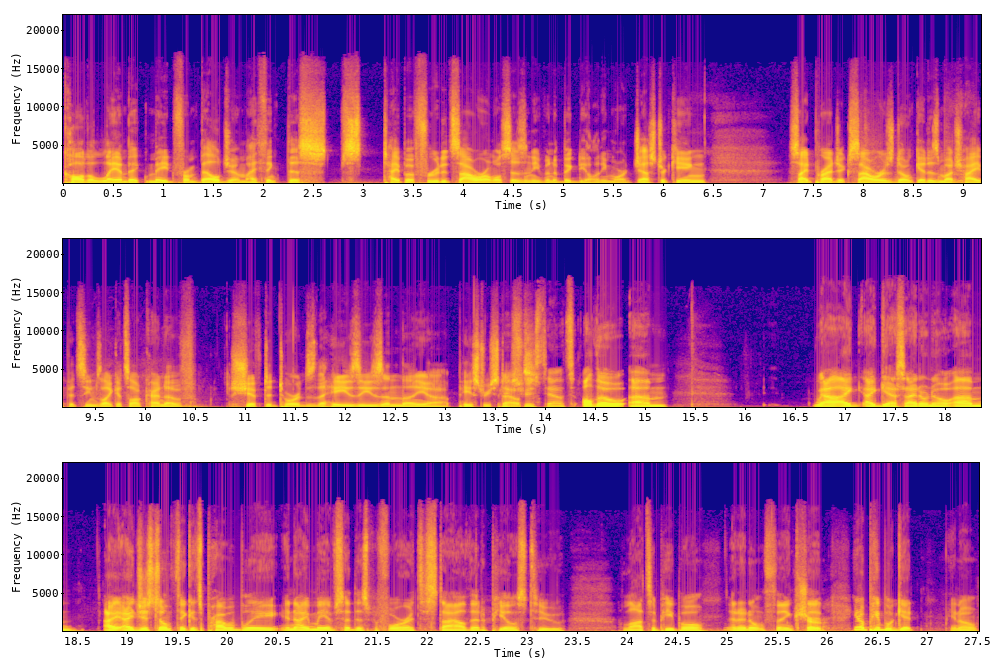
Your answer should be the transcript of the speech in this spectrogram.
called a lambic made from Belgium, I think this type of fruited sour almost isn't even a big deal anymore. Jester King, side project sours don't get as much hype. It seems like it's all kind of shifted towards the hazies and the uh, pastry stouts. Pastry stouts. Although, um, well, I, I guess I don't know. Um, I, I just don't think it's probably, and I may have said this before. It's a style that appeals to lots of people, and I don't think Sure. that you know people get you know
